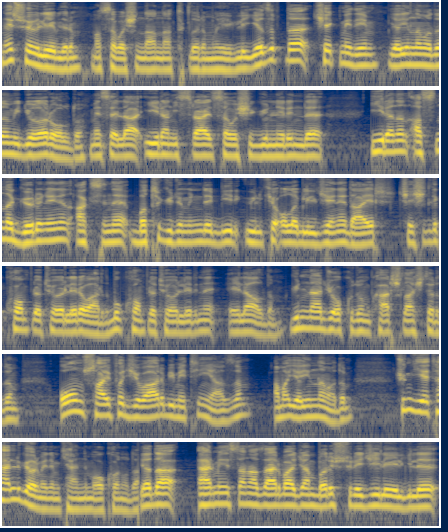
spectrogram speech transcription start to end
ne söyleyebilirim masa başında anlattıklarımla ilgili? Yazıp da çekmediğim, yayınlamadığım videolar oldu. Mesela İran-İsrail savaşı günlerinde İran'ın aslında görünenin aksine Batı güdümünde bir ülke olabileceğine dair çeşitli komplo teorileri vardı. Bu komplo teorilerini ele aldım. Günlerce okudum, karşılaştırdım. 10 sayfa civarı bir metin yazdım ama yayınlamadım. Çünkü yeterli görmedim kendimi o konuda. Ya da Ermenistan-Azerbaycan barış süreciyle ilgili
